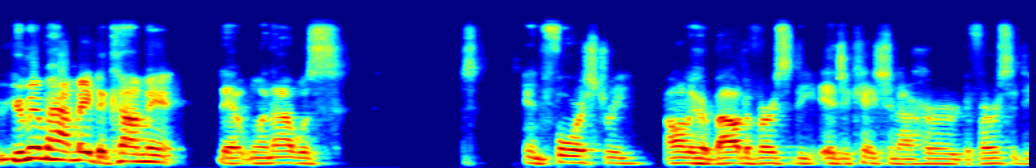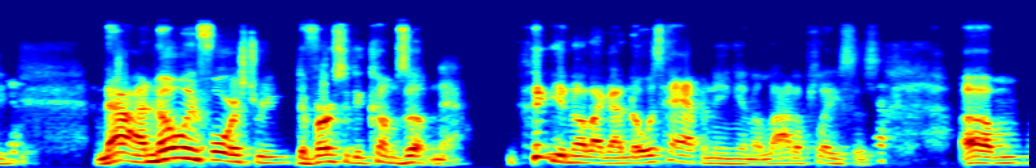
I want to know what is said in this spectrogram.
You remember how I made the comment that when I was in forestry, I only heard biodiversity, education, I heard diversity. Now I know in forestry, diversity comes up now. you know, like I know it's happening in a lot of places. Um,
